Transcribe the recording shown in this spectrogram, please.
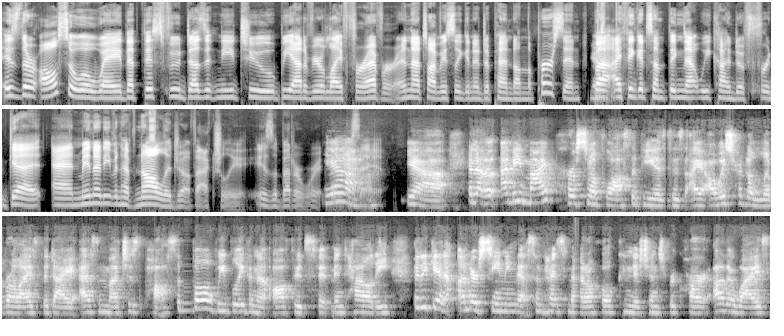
is there also a way that this food doesn't need to be out of your life forever? And that's obviously going to depend on the person. Yeah. But I think it's something that we kind of forget and may not even have knowledge of, actually, is a better word. Yeah. Yeah. And I, uh, I, mean, my personal philosophy is, is I always try to liberalize the diet as much as possible. We believe in an all foods fit mentality. But again, understanding that sometimes medical conditions require otherwise.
